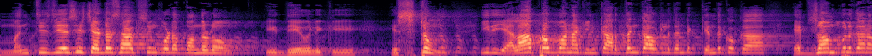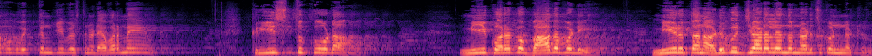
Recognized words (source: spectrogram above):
మంచి చేసి చెడ్డ సాక్ష్యం కూడా పొందడం ఈ దేవునికి ఇష్టం. ఇది ఎలా ప్రభు నాకు ఇంకా అర్థం కావట్లేదు అంటే కిందకు ఒక ఎగ్జాంపుల్గా నాకు ఒక వ్యక్తిని చూపిస్తున్నాడు. ఎవరిని? క్రీస్తు కూడా. మీ కొరకు బాధపడి మీరు తన అడుగు జాడలేందు నడుచుకున్నట్లు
